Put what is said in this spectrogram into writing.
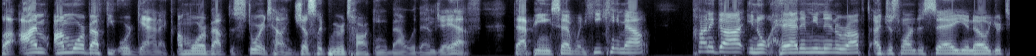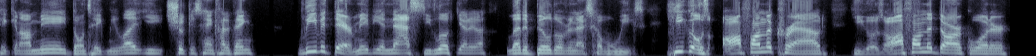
But I'm I'm more about the organic. I'm more about the storytelling, just like we were talking about with MJF. That being said, when he came out, kind of got, you know, hey, I didn't mean to interrupt. I just wanted to say, you know, you're taking on me. Don't take me lightly. Shook his hand, kind of thing. Leave it there. Maybe a nasty look. Yada, yada. Let it build over the next couple weeks. He goes off on the crowd. He goes off on the Dark Order,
